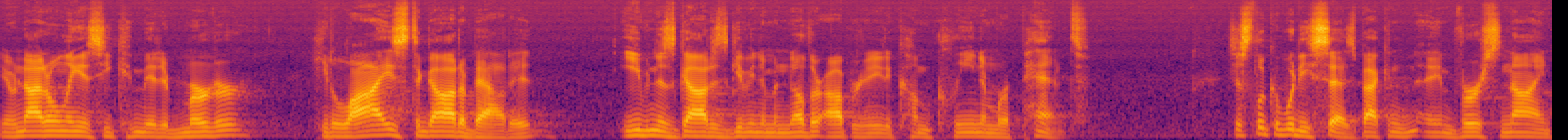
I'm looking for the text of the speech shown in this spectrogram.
You know, not only has he committed murder, he lies to God about it, even as God is giving him another opportunity to come clean and repent. Just look at what he says back in, in verse 9.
